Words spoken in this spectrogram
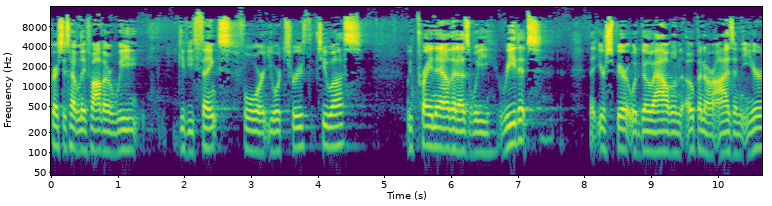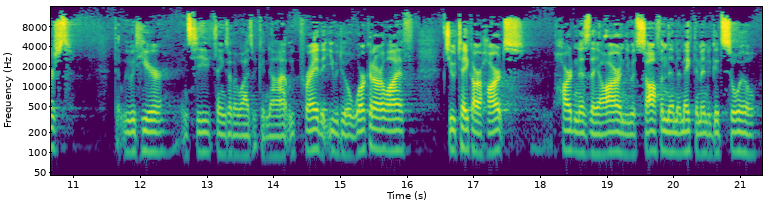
Gracious Heavenly Father, we give you thanks for your truth to us. We pray now that as we read it, that your Spirit would go out and open our eyes and ears, that we would hear and see things otherwise we could not. We pray that you would do a work in our life that you would take our hearts, hardened as they are, and you would soften them and make them into good soil,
